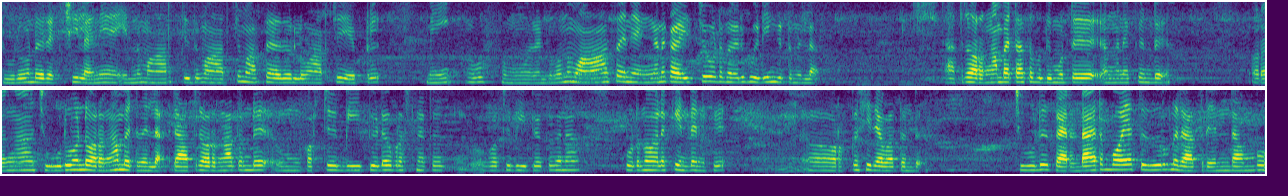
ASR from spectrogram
ചൂട് കൊണ്ട് രക്ഷയില്ല. ഇനി ഇന്ന് മാർച്ച് ഇത് മാർച്ച് മാസത്തെ ആയതുള്ളൂ മാർച്ച് ഏപ്രിൽ മെയ് ഓ രണ്ട് മൂന്ന് മാസം ഇനി എങ്ങനെ കഴിച്ചു കൂടുന്ന ഒരു പിടിയും കിട്ടുന്നില്ല. രാത്രി ഉറങ്ങാൻ പറ്റാത്ത ബുദ്ധിമുട്ട് അങ്ങനെയൊക്കെ ഉണ്ട്. ഉറങ്ങാൻ ചൂട് കൊണ്ട് ഉറങ്ങാൻ പറ്റുന്നില്ല. രാത്രി ഉറങ്ങാത്തതുകൊണ്ട് കുറച്ച് ബി പിയുടെ പ്രശ്നമൊക്കെ കുറച്ച് ബി പി ഒക്കെ ഇങ്ങനെ കൂടുന്ന പോലെയൊക്കെ ഉണ്ട് എനിക്ക്. ഉറക്കം ശരിയാവാത്തുണ്ട്. ചൂട് കരണ്ടാരം പോയാൽ തീർന്നു രാത്രി. എന്റെ അമ്പോ.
